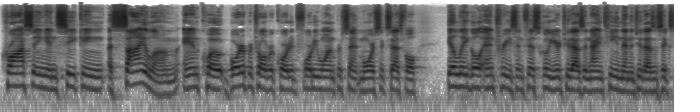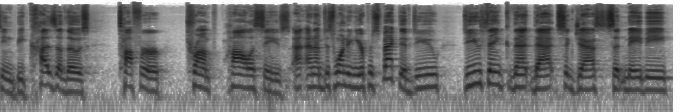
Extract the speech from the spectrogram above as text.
crossing and seeking asylum. And quote, Border Patrol recorded 41% more successful illegal entries in fiscal year 2019 than in 2016 because of those tougher Trump policies. And I'm just wondering your perspective. Do you do you think that that suggests that maybe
